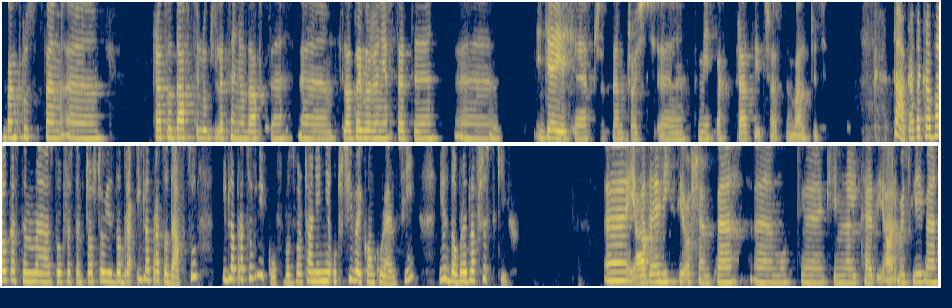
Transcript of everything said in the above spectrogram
bankructwem pracodawcy lub zleceniodawcy, dlatego że niestety dzieje się przestępczość w miejscach pracy i trzeba z tym walczyć. Tak, a taka walka z, tym, z tą przestępczością jest dobra i dla pracodawców, i dla pracowników, bo zwalczanie nieuczciwej konkurencji jest dobre dla wszystkich. Ja, det er viktig å kjempe mot kriminalitet i arbeidslivet.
